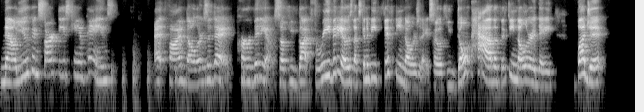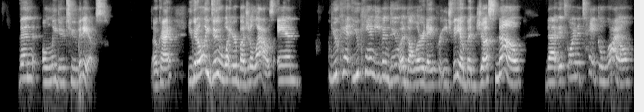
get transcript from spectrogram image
Now you can start these campaigns at $5 a day per video. So if you've got three videos, that's going to be $15 a day. So if you don't have a $15 a day budget, then only do two videos. Okay. You can only do what your budget allows. And you can't, you can't even do a dollar a day per each video, but just know that it's going to take a while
